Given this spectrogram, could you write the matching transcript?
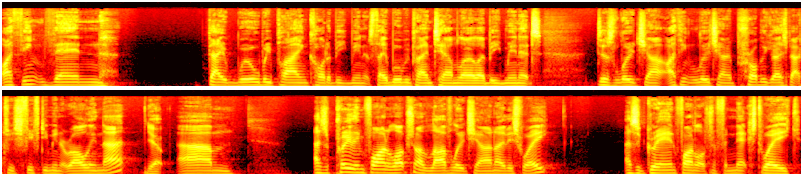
I think then they will be playing Cotter big minutes. They will be playing Taumalolo big minutes. Does Luciano? I think Luciano probably goes back to his 50 minute role in that. yep. Um, as a prelim final option, I love Luciano this week. As a grand final option for next week,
